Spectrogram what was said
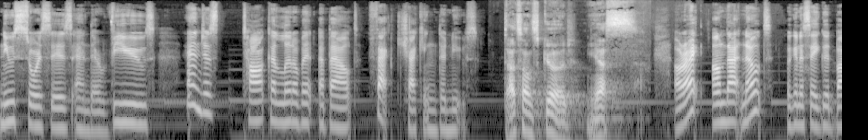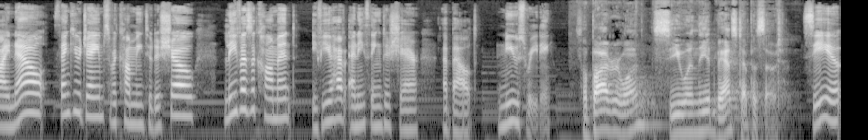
news sources and their views and just talk a little bit about fact checking the news. That sounds good. Yes. All right. On that note, we're going to say goodbye now. Thank you, James, for coming to the show. Leave us a comment if you have anything to share about news reading. So bye everyone. See you in the advanced episode. See you.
